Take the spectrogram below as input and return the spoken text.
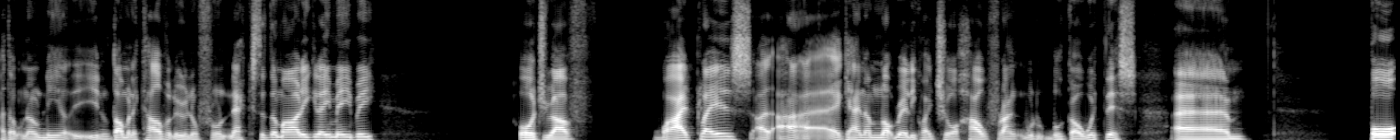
I don't know Neal, you know Dominic Calvert-Lewin up front next to Demarai Gray maybe, or do you have wide players. I, I, again, I'm not really quite sure how Frank will, will go with this. Um, but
